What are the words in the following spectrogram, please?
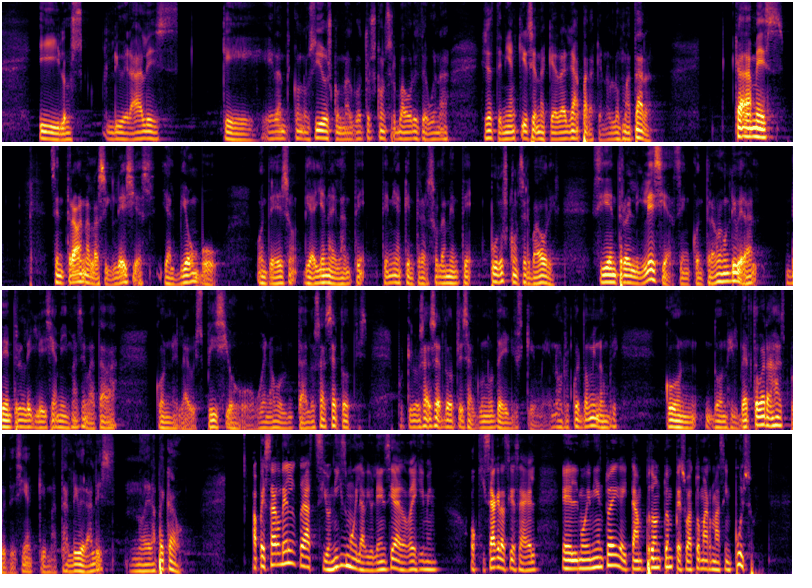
y los liberales que eran conocidos con otros conservadores de buena ellas tenían que irse a quedar allá para que no los mataran. Cada mes se entraban a las iglesias y al biombo, donde eso, de ahí en adelante, tenía que entrar solamente puros conservadores. Si dentro de la iglesia se encontraba un liberal, dentro de la iglesia misma se mataba con el auspicio o buena voluntad de los sacerdotes, porque los sacerdotes, algunos de ellos, que no recuerdo mi nombre, con don Gilberto Barajas, pues decían que matar liberales no era pecado. A pesar del reaccionismo y la violencia del régimen, o quizá gracias a él, el movimiento de Gaitán pronto empezó a tomar más impulso.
